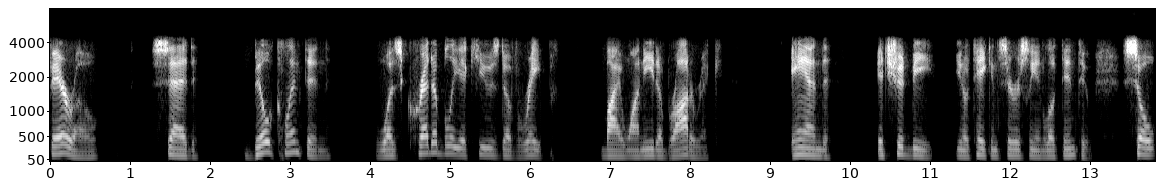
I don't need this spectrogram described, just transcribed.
Farrow said Bill Clinton was credibly accused of rape by Juanita Broaddrick, and it should be, you know, taken seriously and looked into. So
